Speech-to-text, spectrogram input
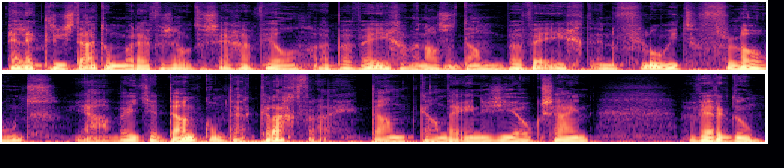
elektriciteit, om maar even zo te zeggen, wil uh, bewegen. En als het dan beweegt en vloeit, floot, ja, weet je, dan komt er kracht vrij. Dan kan de energie ook zijn werk doen.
